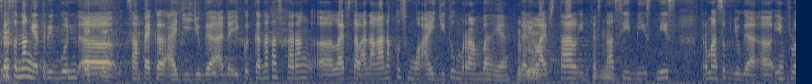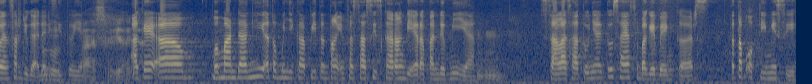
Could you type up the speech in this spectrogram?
Saya senang ya Tribun eh, sampai ke IG juga ada ikut karena kan sekarang eh, lifestyle anak-anak tuh semua IG tuh merambah ya dari Betul. lifestyle, investasi, bisnis, termasuk juga eh, influencer juga ada di situ ya. Iya, iya. Oke, em, memandangi atau menyikapi tentang investasi sekarang di era pandemi ya. Mm-mm. Salah satunya itu saya sebagai bankers tetap optimis sih.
